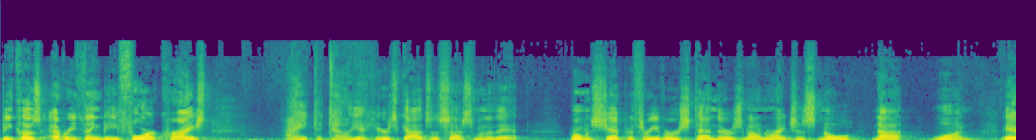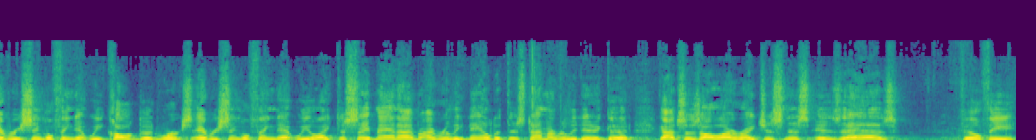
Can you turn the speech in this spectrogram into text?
because everything before Christ, I hate to tell you, here's God's assessment of that. Romans chapter 3, verse 10 there is none righteous, no, not one. Every single thing that we call good works, every single thing that we like to say, man, I, I really nailed it this time, I really did it good. God says all our righteousness is as filthy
